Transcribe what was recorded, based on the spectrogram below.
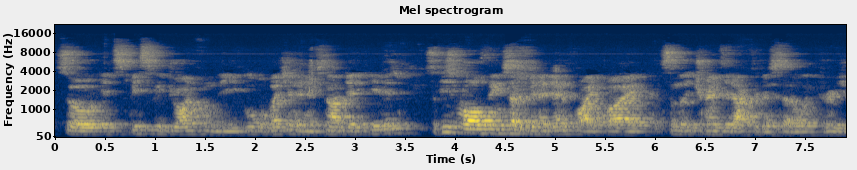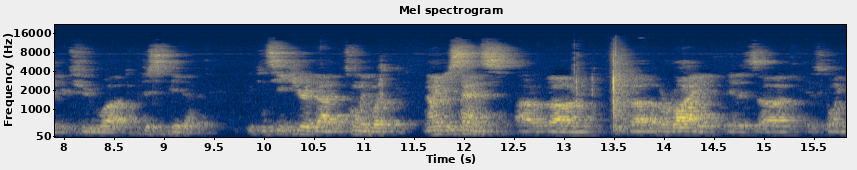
So it's basically drawn from the global budget and it's not dedicated. So these are all things that have been identified by some of the transit activists that I'll encourage you to, uh, participate in. You can see here that it's only what 90 cents of, um, of a ride is, uh, is going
